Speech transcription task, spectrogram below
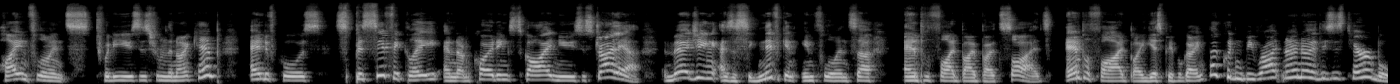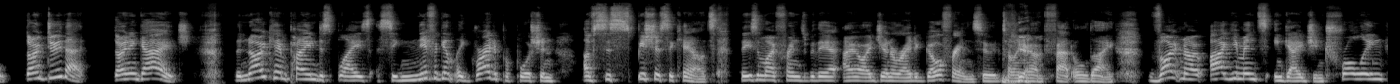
high influence Twitter users from the No Camp, and of course, specifically, and I'm quoting Sky News Australia, emerging as a significant influencer, amplified by both sides. Amplified by yes, people going, that couldn't be right. No, no, this is terrible. Don't do that. Don't engage. The No campaign displays a significantly greater proportion of suspicious accounts. These are my friends with their AI generated girlfriends who are telling me I'm fat all day. Vote No arguments, engage in trolling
